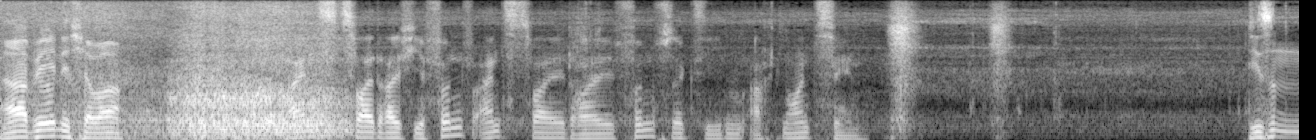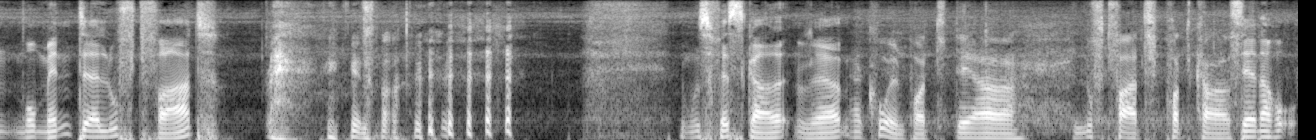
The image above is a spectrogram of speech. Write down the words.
Ja, wenig, aber. was. 1, 2, 3, 4, 5. 1, 2, 3, 5, 6, 7, 8, 9, 10. Diesen Moment der Luftfahrt, genau. der muss festgehalten werden. Herr Kohlenpott, der Luftfahrt-Podcast. Der nach. o-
